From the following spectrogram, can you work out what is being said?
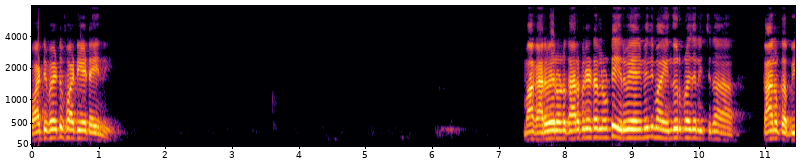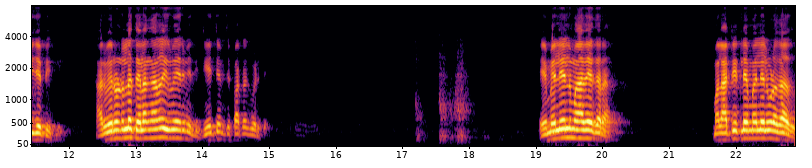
Forty five to forty eight అయింది. మాకు అరవై రెండు కార్పొరేటర్లు ఉంటే ఇరవై ఎనిమిది మా ఇందూరు ప్రజలు ఇచ్చిన కానుక బీజేపీకి. అరవై రెండులో తెలంగాణలో ఇరవై ఎనిమిది జిహెచ్ఎంసీ పక్కకు పెడితే. ఎమ్మెల్యేలు మా దగ్గర. మళ్ళీ అట్టి ఇట్ల ఎమ్మెల్యేలు కూడా కాదు.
